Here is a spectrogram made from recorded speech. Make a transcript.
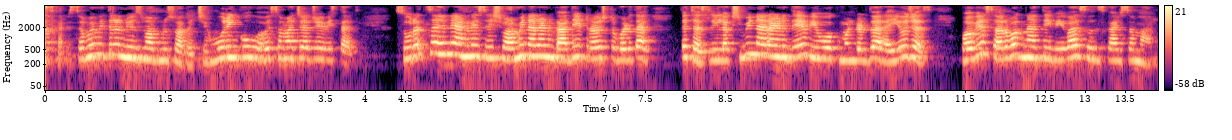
સમય મિત્ર ન્યૂઝમાં આપનું સ્વાગત છે. હું રિંકુ, હવે સમાચાર જોઈએ વિસ્તારથી. સુરત શહેરને આંગણે શ્રી સ્વામિનારાયણ ગાદી ટ્રસ્ટ વડતાલ તથા શ્રી લક્ષ્મીનારાયણ દેવ યુવક મંડળ દ્વારા યોજાશે ભવ્ય સર્વજ્ઞાતિ વિવાહ સંસ્કાર સમારોહ.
